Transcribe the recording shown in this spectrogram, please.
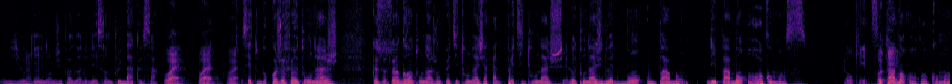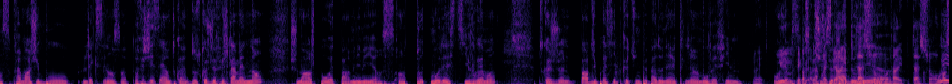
Donc, j'ai ok, Mhm. donc j'ai pas le droit de descendre plus bas que ça. Ouais, ouais, ouais. C'est tout. Donc, quand je fais un tournage, que ce soit un grand tournage, un petit tournage, il n'y a pas de petit tournage. Le tournage, il doit être bon ou pas bon. Il n'est pas bon, on recommence. Ok. C'est pas bon, on recommence. Enfin, moi, je suis pour l'excellence. en- Enfin, j'essaie en tout cas. Tout ce que je fais jusqu'à maintenant, je m'arrange pour être parmi les meilleurs. En toute modestie, vraiment. Parce que je pars du principe que tu ne peux pas donner à un client un mauvais film. Oui, mais c'est Parce que tu peux c'est ta pas donner, réputation. euh, ta réputation. Oui.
